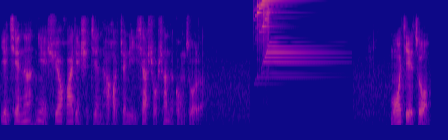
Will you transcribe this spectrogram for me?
眼前呢，你也需要花一点时间，好好整理一下手上的工作了。摩羯座，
